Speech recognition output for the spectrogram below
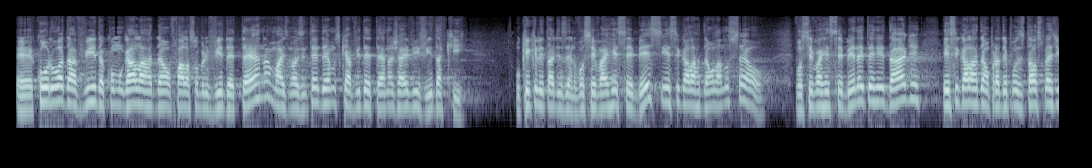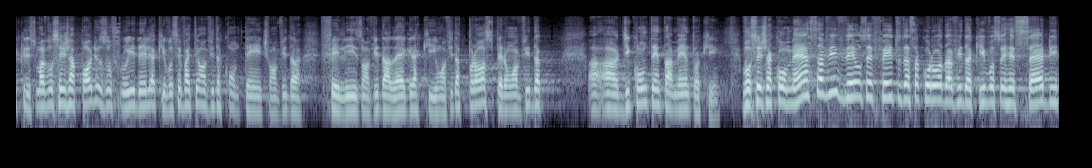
é, coroa da vida, como galardão, fala sobre vida eterna, mas nós entendemos que a vida eterna já é vivida aqui. O que, que ele está dizendo? Você vai receber sim esse galardão lá no céu. Você vai receber na eternidade esse galardão para depositar aos pés de Cristo, mas você já pode usufruir dele aqui. Você vai ter uma vida contente, uma vida feliz, uma vida alegre aqui, uma vida próspera, uma vida de contentamento aqui. Você já começa a viver os efeitos dessa coroa da vida aqui, você recebe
